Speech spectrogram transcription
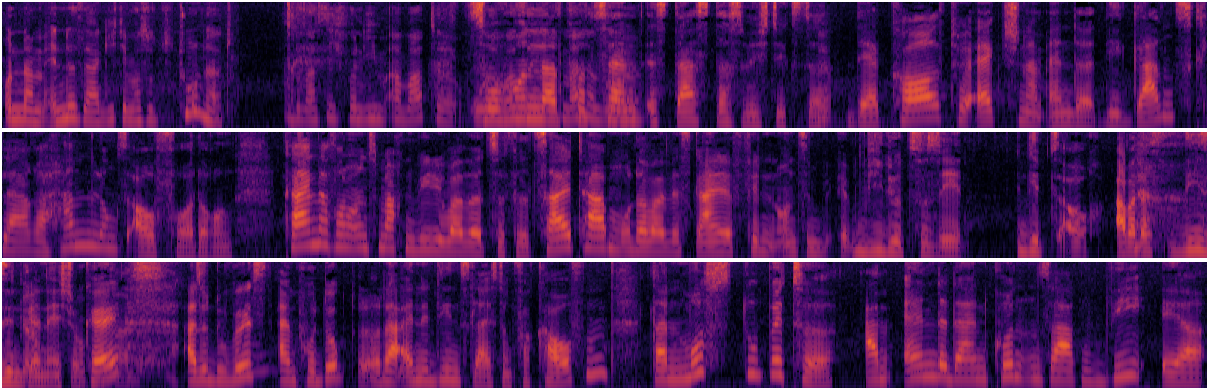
und am Ende sage ich dem, was er zu tun hat. oder was ich von ihm erwarte. Zu oder was er 100 jetzt machen Prozent ist das das Wichtigste. Ja. Der Call to Action am Ende, die ganz klare Handlungsaufforderung. Keiner von uns macht ein Video, weil wir zu viel Zeit haben oder weil wir es geil finden, uns im Video zu sehen. Gibt's auch, aber das, die sind wir Genau, nicht, okay? Also du willst ein Produkt oder eine Dienstleistung verkaufen, dann musst du bitte am Ende deinen Kunden sagen, wie er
